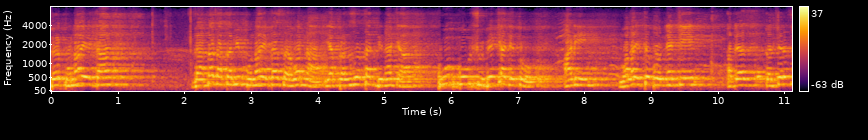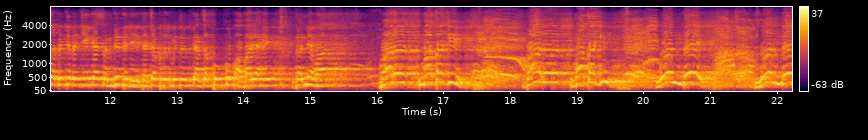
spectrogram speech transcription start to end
तर पुन्हा एकदा जाता जाता मी पुन्हा एकदा सर्वांना या प्रजासत्ताक दिनाच्या खूप खूप शुभेच्छा देतो. आणि मला इथं बोलण्याची आपल्या कल्चरल समितीने जी काही संधी दिली त्याच्याबद्दल मी त्यांचा खूप खूप आभारी आहे. धन्यवाद. भारत माता की भारत माता की वंदे वंदे.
